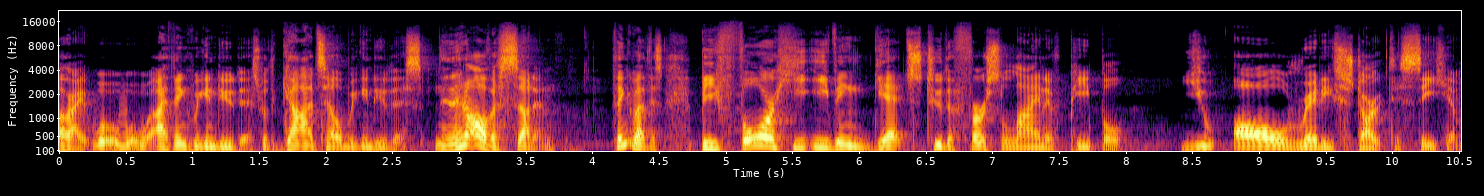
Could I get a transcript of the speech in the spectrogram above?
All right, I think we can do this. With God's help, we can do this. And then all of a sudden, think about this. Before he even gets to the first line of people, you already start to see him.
